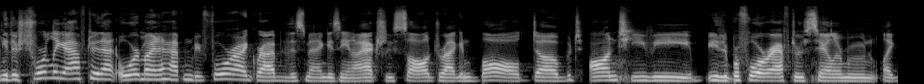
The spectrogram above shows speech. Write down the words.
either shortly after that or it might have happened before I grabbed this magazine, I actually saw Dragon Ball dubbed on TV either before or after Sailor Moon, like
